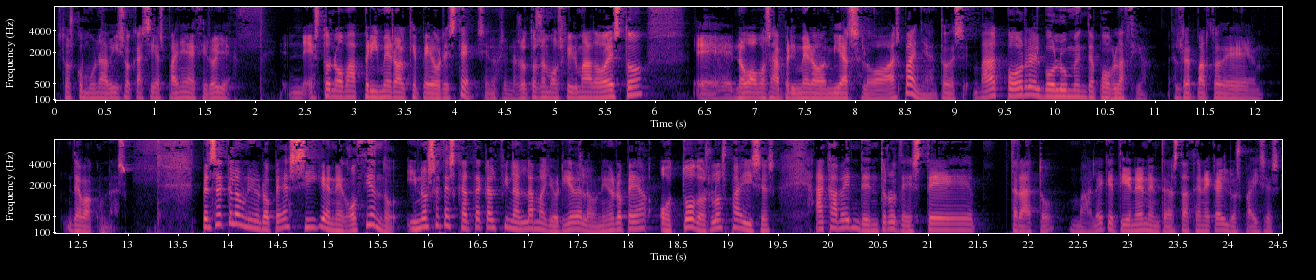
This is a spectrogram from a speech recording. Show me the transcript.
Esto es como un aviso casi a España de decir, oye, esto no va primero al que peor esté, sino si nosotros hemos firmado esto, eh, no vamos a primero enviárselo a España. Entonces, va por el volumen de población, el reparto de, de vacunas. Pensad que la Unión Europea sigue negociando y no se descarta que al final la mayoría de la Unión Europea o todos los países acaben dentro de este trato, ¿vale? que tienen entre AstraZeneca y los países.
